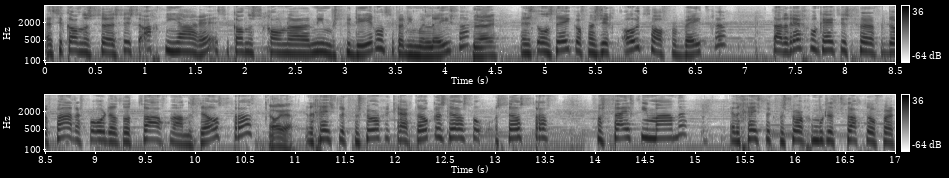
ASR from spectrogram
En ze, kan dus, eh, ze is 18 jaar, hè. Ze kan dus gewoon eh, niet meer studeren, want ze kan niet meer lezen. Nee. En is onzeker of haar zicht ooit zal verbeteren. Nou, de rechtbank heeft dus eh, de vader veroordeeld tot 12 maanden celstraf. Oh ja. En de geestelijke verzorger krijgt ook een celstraf van 15 maanden. En de geestelijke verzorger moet het slachtoffer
